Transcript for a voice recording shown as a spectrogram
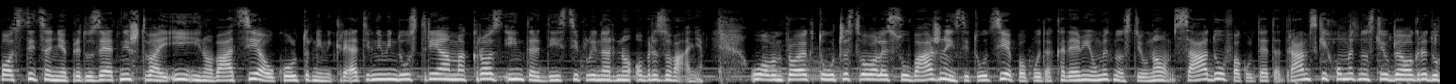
podsticanje preduzetništva i inovacija u kulturnim i kreativnim industrijama kroz interdisciplinarno obrazovanje. U ovom projektu učestvovale su važne institucije poput Akademije umetnosti u Novom Sadu, Fakulteta dramskih umetnosti u Beogradu,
